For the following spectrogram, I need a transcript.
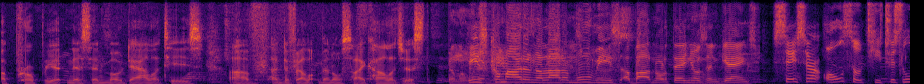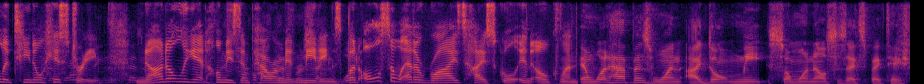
appropriateness and modalities of a developmental psychologist. He's come out in a lot of movies about norteños and gangs. Cesar also teaches Latino history, not only at Homies Empowerment meetings, but also at Arise High School in Oakland. And what happens when I don't meet someone else's expectations?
